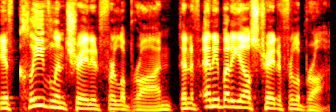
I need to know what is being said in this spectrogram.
if Cleveland traded for LeBron than if anybody else traded for LeBron.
